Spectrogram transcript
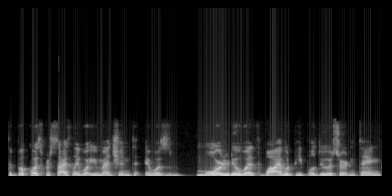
The book was precisely what you mentioned. It was more to do with why would people do a certain thing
